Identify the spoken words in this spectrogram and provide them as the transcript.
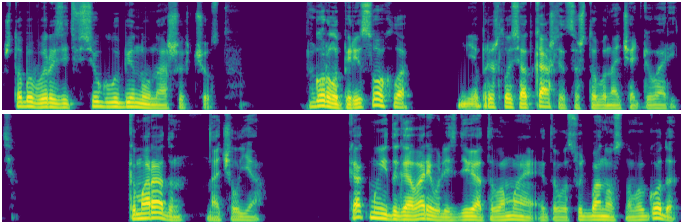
чтобы выразить всю глубину наших чувств. Горло пересохло, мне пришлось откашляться, чтобы начать говорить. «Камараден», — начал я. Как мы и договаривались 9 мая этого судьбоносного года,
